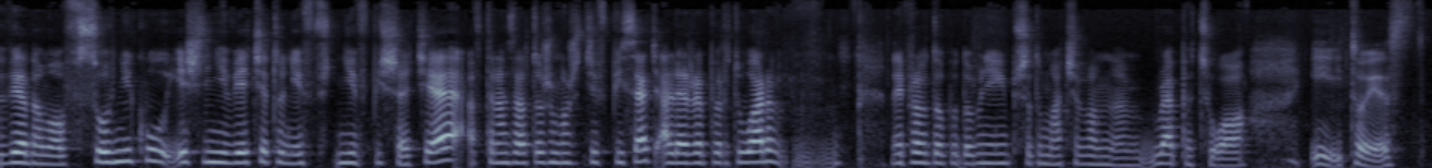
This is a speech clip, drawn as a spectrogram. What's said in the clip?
y, wiadomo, w słowniku, jeśli nie wiecie, to nie, nie wpiszecie, a w translatorze możecie wpisać, ale repertuar y, najprawdopodobniej przetłumaczy Wam na i to jest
